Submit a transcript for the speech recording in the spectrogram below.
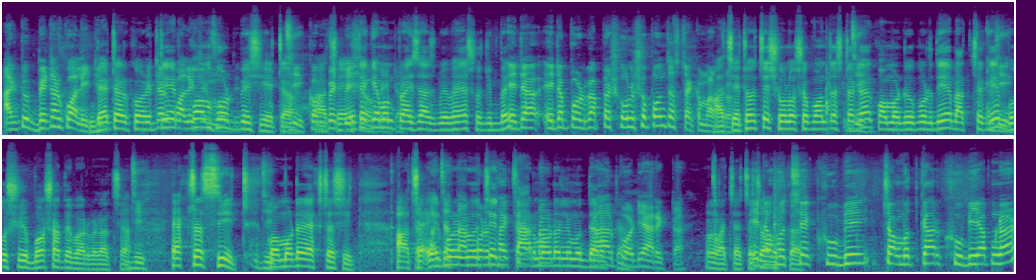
আর একটু better quality better quality comfort বেশি এটা। আচ্ছা এটা কেমন প্রাইস আসবে ভাইয়া সজীব ভাই? এটা এটা পড়বে আপনার ষোলোশো পঞ্চাশ টাকা মাত্র। আচ্ছা এটা হচ্ছে ষোলোশো পঞ্চাশ টাকা কমোডের উপর দিয়ে বাচ্চাকে বসিয়ে বসাতে পারবেন আচ্ছা। এক্সট্রা সিট কমোডের এক্সট্রা সিট আচ্ছা এরপরে রয়েছে কার মডেলের মধ্যে আরেকটা। তারপরে আরেকটা। আচ্ছা আচ্ছা এটা হচ্ছে খুবই চমৎকার খুবই আপনার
